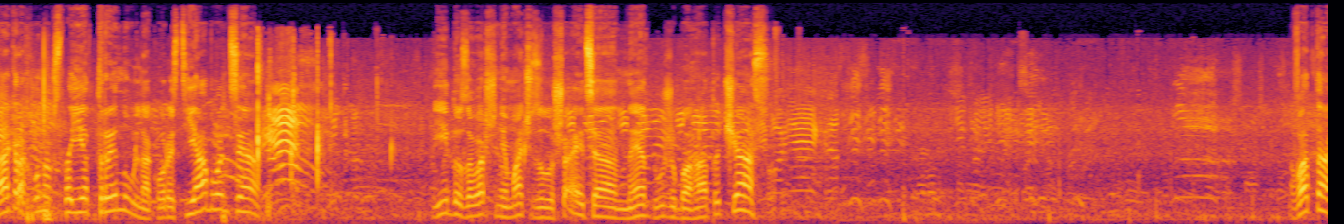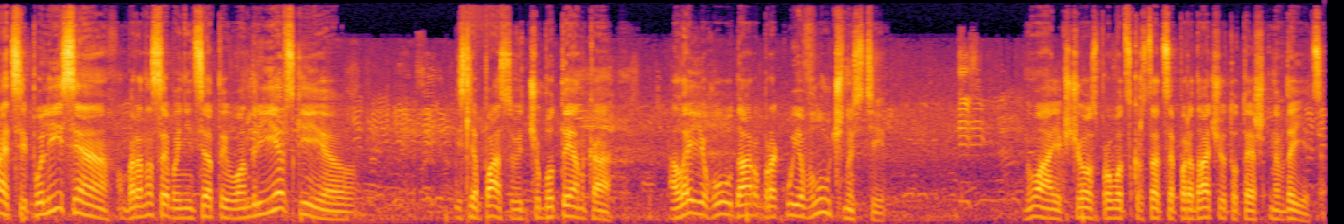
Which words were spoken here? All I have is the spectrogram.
Так, рахунок стає 3-0 на користь яблонця. І до завершення матчу залишається не дуже багато часу. В атаці Полісся бере на себе ініціативу Андрієвський після пасу від Чоботенка, але його удару бракує влучності. Ну а якщо спробувати скористатися передачею, то теж не вдається.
